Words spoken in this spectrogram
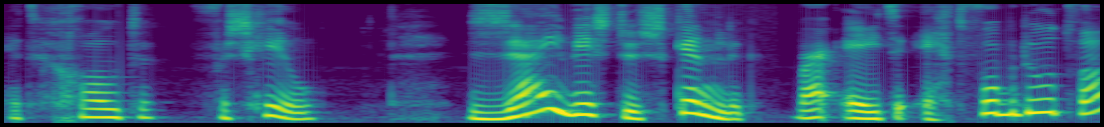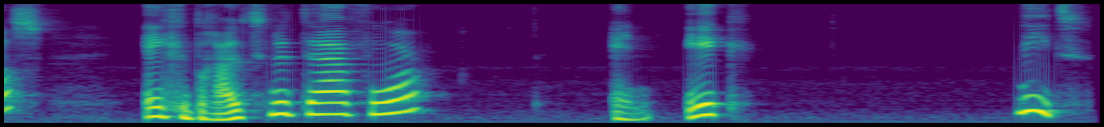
het grote verschil. Zij wist dus kennelijk waar eten echt voor bedoeld was en gebruikte het daarvoor. En ik niet.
